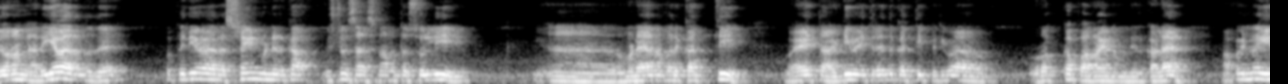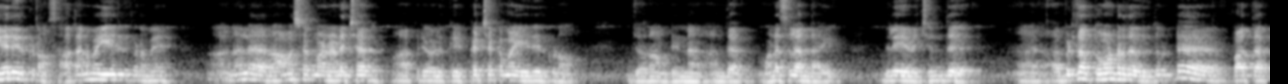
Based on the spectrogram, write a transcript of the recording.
ஜுரம் நிறையவே இருந்தது. இப்போ பெரிய ரெஸ்ட்ரெயின் பண்ணியிருக்கா விஷ்ணு சஹஸ்ரநாமத்தை சொல்லி ரொம்ப நேரம் மாதிரி கத்தி வயத்தை அடி வயத்துலேருந்து கத்தி பிரிவாக உறக்க பாராயணம் பண்ணியிருக்காளே அப்போ இன்னும் ஏறி இருக்கணும். சாதாரணமாக ஏறி இருக்கணுமே. அதனால் ராமசர்மா நினச்சார் மாப்பிரிவாளுக்கு எக்கச்சக்கமாக ஏறி இருக்கணும். ஜுரம் அப்படின்னு அந்த மனசில் அந்த இதிலேயே வச்சுருந்து அப்படி தான் தோன்றது அவருக்கு. தோன்ட்டு பார்த்தார்.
